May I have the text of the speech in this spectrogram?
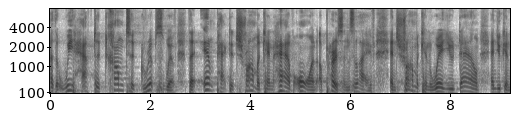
uh, that we have to come to grips with the impact that trauma can have on a person's life. And trauma can wear you down, and you can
